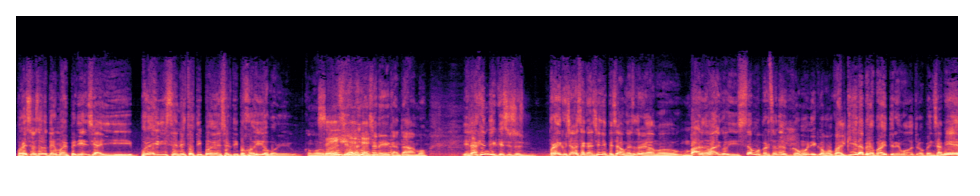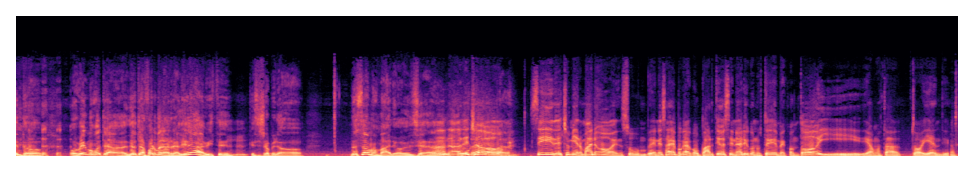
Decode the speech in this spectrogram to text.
por eso nosotros tenemos experiencia y por ahí dicen estos tipos deben ser tipos jodidos, porque como Sí. vos decías, las canciones que cantábamos. Y la gente, qué sé yo, por ahí escuchaba esa canción y pensábamos que nosotros éramos un bardo o algo y somos personas comunes como cualquiera, pero por ahí tenemos otro pensamiento o vemos otra de otra forma la realidad, ¿viste? Qué sé yo, pero no somos malos. O sea, No, no, de hecho, época- sí, de hecho mi hermano en su en esa época compartió escenario con ustedes, me contó y, y, digamos, está todo bien, digamos.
